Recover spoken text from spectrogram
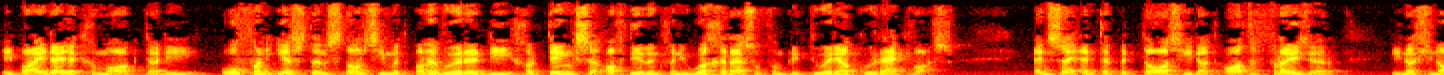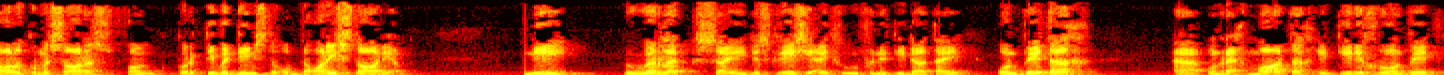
het baie duidelik gemaak dat die hof van eerste instansie met ander woorde die Gautengse afdeling van die Hooggeregshof van Pretoria korrek was in sy interpretasie dat Arthur Fraser die nasionale kommissaris van korrektiewe dienste op daardie stadium nie behoorlik sy diskresie uitgeoefen het nie dat hy onwettig uh onregmatig en teen die grondwet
